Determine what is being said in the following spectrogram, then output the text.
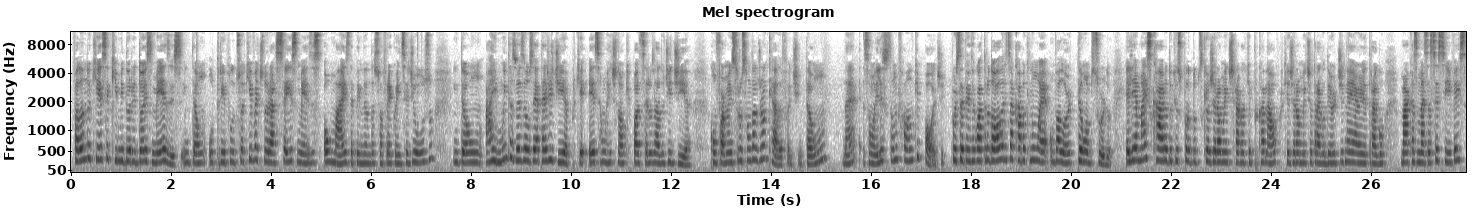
Falando que esse aqui me dure dois meses, então o triplo disso aqui vai te durar seis meses ou mais, dependendo da sua frequência de uso. Então, ai, muitas vezes eu usei até de dia, porque esse é um retinol que pode ser usado de dia, conforme a instrução da Drunk Elephant. Então, né? São eles que estão me falando que pode. Por 74 dólares acaba que não é um valor tão absurdo. Ele é mais caro do que os produtos que eu geralmente trago aqui pro canal, porque geralmente eu trago The Ordinary, eu trago marcas mais acessíveis,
